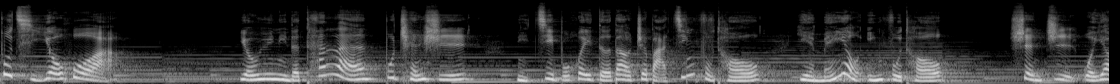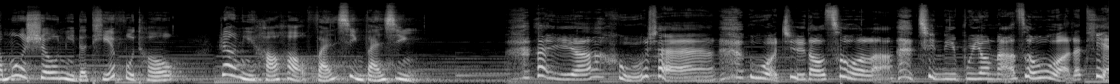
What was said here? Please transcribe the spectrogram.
不起诱惑啊！由于你的贪婪不诚实，你既不会得到这把金斧头，也没有银斧头，甚至我要没收你的铁斧头。”让你好好反省反省。哎呀，狐神，我知道错了，请你不要拿走我的铁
